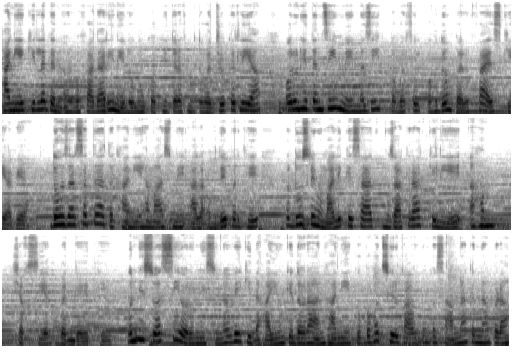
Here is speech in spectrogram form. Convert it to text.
हानिए की लगन और वफादारी ने लोगों को अपनी तरफ़ मुतवजो कर लिया और उन्हें तंजीम में मज़ीद पावरफुल अहदों पर फायज किया गया। 2017 तक हानिए हमास में आला अहदे पर थे और दूसरे ममालिक के साथ मुजाकर के लिए अहम शख्सियत बन गए थे। 1980 और 1990 की दहाइयों के दौरान हानिए को बहुत सी रुकावटों का सामना करना पड़ा।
